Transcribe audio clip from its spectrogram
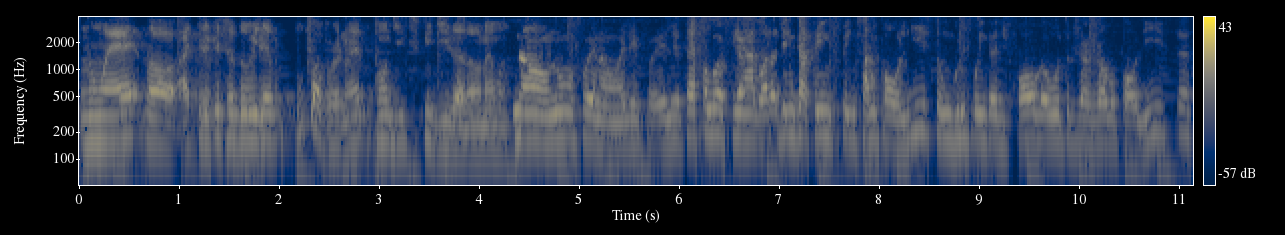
Não é. Ó, a entrevista do William, por favor, não é tom de despedida, não, né, mano? Não, não foi, não. Ele, ele até falou assim: ah, agora a gente já tem que pensar no Paulista, um grupo entra de folga, outro já joga o Paulista.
